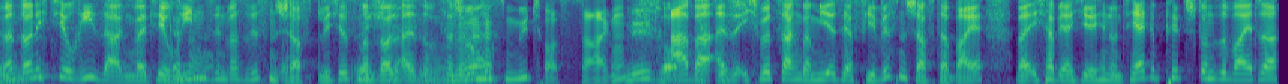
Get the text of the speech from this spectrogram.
Man soll nicht Theorie sagen, weil Theorien Genau. sind was Wissenschaftliches. Man Richtig, soll also genau. Verschwörungsmythos sagen. Mythos, Aber richtig. also ich würde sagen, bei mir ist ja viel Wissenschaft dabei, weil ich habe ja hier hin und her gepitcht und so weiter.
